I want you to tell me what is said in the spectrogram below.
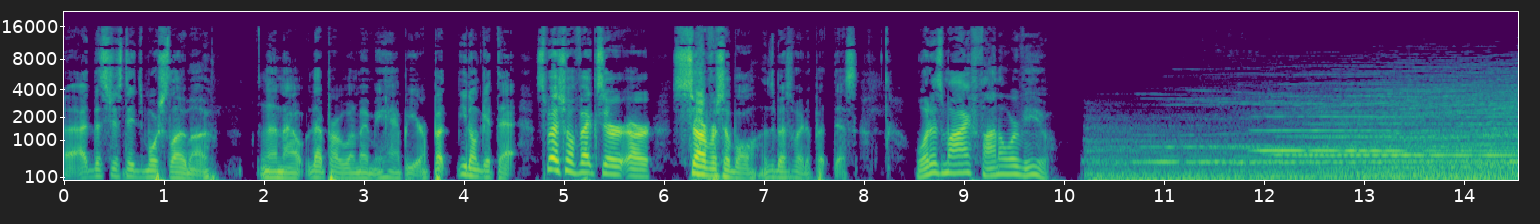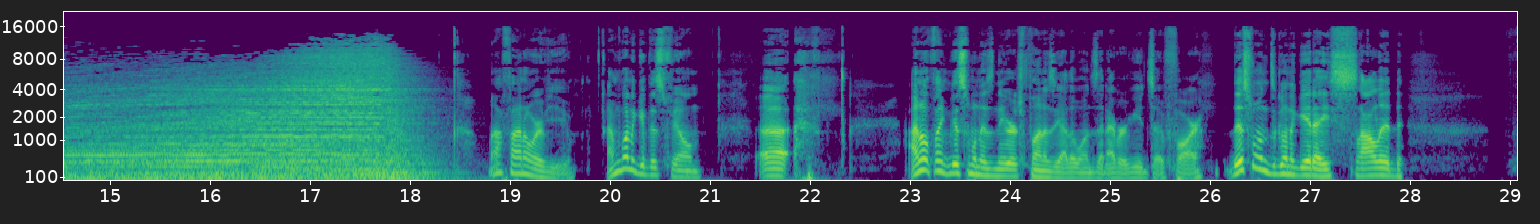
uh, this just needs more slow mo. And I, that probably would have made me happier, but you don't get that. Special effects are, are serviceable, is the best way to put this. What is my final review? my final review. I'm going to give this film. Uh, I don't think this one is near as fun as the other ones that I've reviewed so far. This one's going to get a solid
